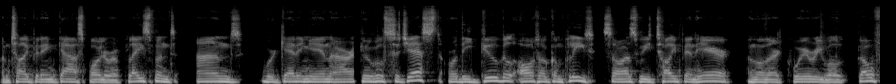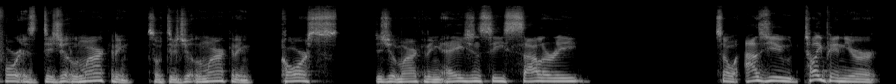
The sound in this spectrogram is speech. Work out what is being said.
I'm typing in gas boiler replacement and we're getting in our Google Suggest or the Google Autocomplete. So as we type in here, another query we'll go for is digital marketing. So digital marketing, course, digital marketing agency, salary. So as you type in your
